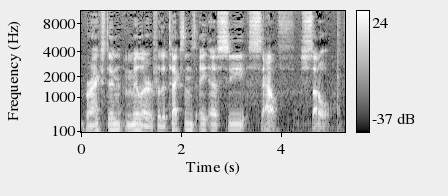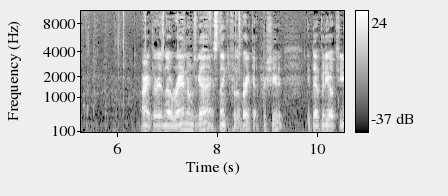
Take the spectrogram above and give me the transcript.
Braxton Miller for the Texans AFC South. Subtle. Alright, there is no randoms, guys. Thank you for the break. I appreciate it. Get that video to you.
